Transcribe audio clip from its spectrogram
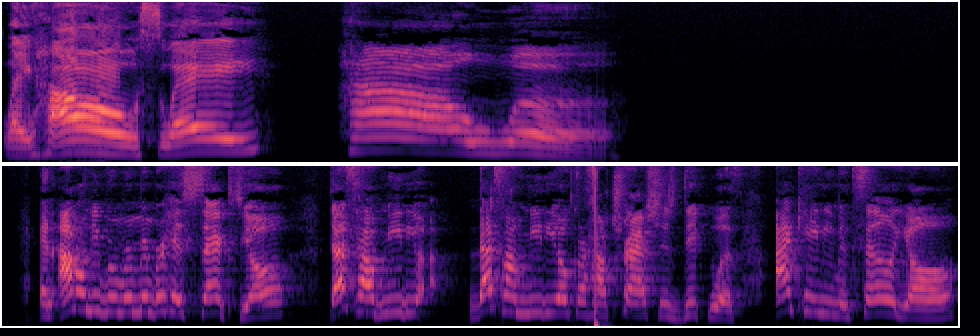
Like how, Sway? How? And I don't even remember his sex, y'all. That's how mediocre. That's how mediocre, how trash his dick was. I can't even tell y'all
